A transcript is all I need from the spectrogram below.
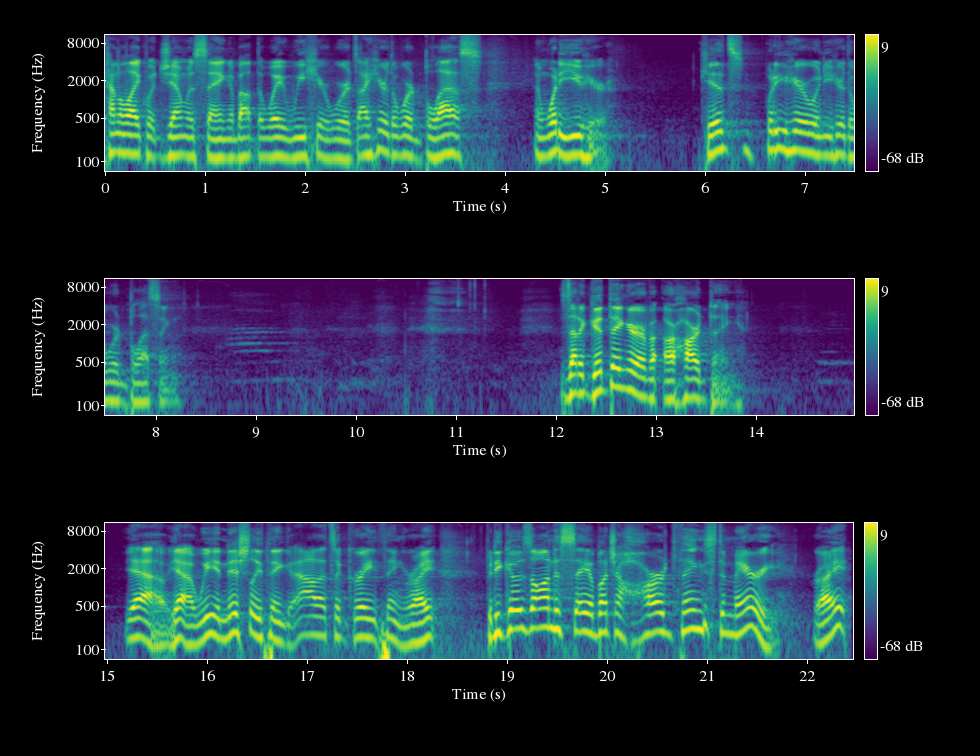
kind of like what Jen was saying about the way we hear words. I hear the word bless, and what do you hear? Kids, what do you hear when you hear the word blessing? Is that a good thing or a hard thing? Yeah, yeah. We initially think, oh, that's a great thing, right? But he goes on to say a bunch of hard things to Mary, right?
